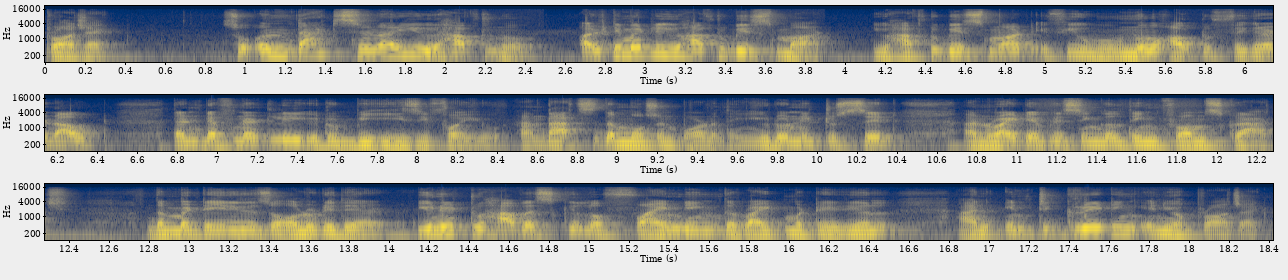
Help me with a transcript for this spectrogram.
project. So in that scenario you have to know. Ultimately you have to be smart you have to be smart. If you know how to figure it out then definitely it would be easy for you. And that's the most important thing. You don't need to sit and write every single thing from scratch. The material is already there. You need to have a skill of finding the right material and integrating in your project.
